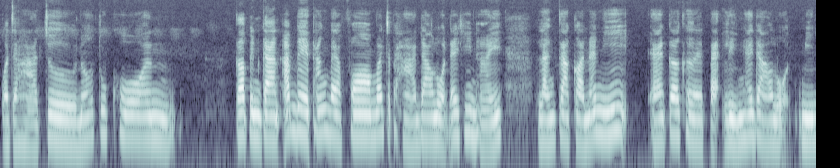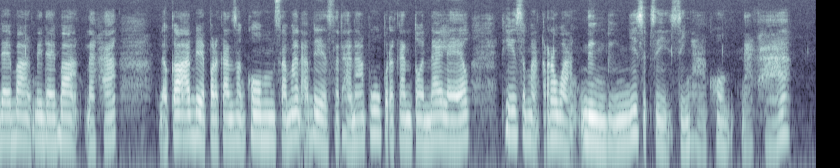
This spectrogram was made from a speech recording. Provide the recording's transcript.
กว่าจะหาเจอเนาะทุกคน ก็เป็นการอัปเดตทั้งแบบฟอร์มว่าจะไปหาดาวน์โหลดได้ที่ไหน หลังจากก่อนหน้านี้แอดก็เคยแปะลิงก์ให้ดาวน์โหลดมีได้บ้างไม่ได้บ้างนะคะ แล้วก็อัปเดตประกันสังคม สามารถอัปเดตสถานะผู้ประกันตนได้แล้ว ที่สมัครระหว่าง 1-24 สิงหาคมนะคะ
